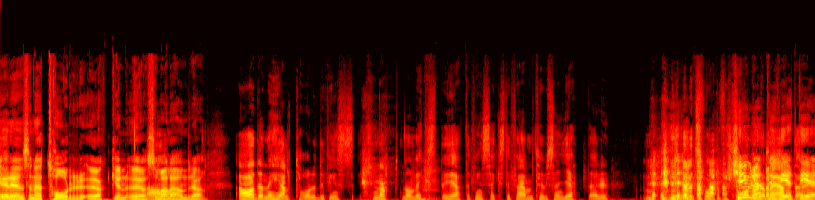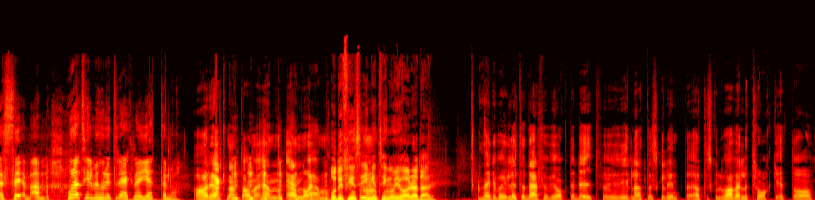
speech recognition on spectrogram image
ju. är det en sån här torr ökenö som Ja. alla andra? Ja, den är helt torr. Det finns knappt någon växtlighet. Det finns 65 000 getter. Det är väldigt svårt att förstå Kul vad att de du vet äter. det. Se- am- Hon har till och med hunnit räkna getterna. Har räknat dem, en, en och en. Och det finns ingenting att göra där. Nej, det var ju lite därför vi åkte dit, för vi ville att det skulle, inte, att det skulle vara väldigt tråkigt och,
